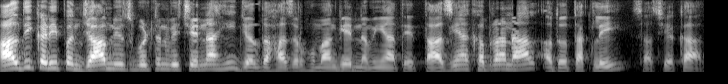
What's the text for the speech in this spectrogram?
ਹਾਲ ਦੀ ਕੜੀ ਪੰਜਾਬ ਨਿਊਜ਼ ਬੁਲਟਨ ਵਿੱਚ ਇੰਨਾ ਹੀ। ਜਲਦ ਹਾਜ਼ਰ ਹੋਵਾਂਗੇ ਨਵੀਆਂ ਤੇ ਤਾਜ਼ੀਆਂ ਖਬਰਾਂ ਨਾਲ। ਅਦੋਂ ਤੱਕ ਲਈ ਸਤਿ ਸ਼੍ਰੀ ਅਕਾਲ।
